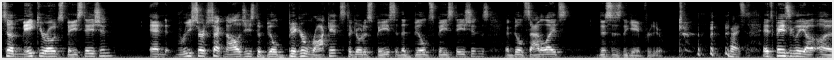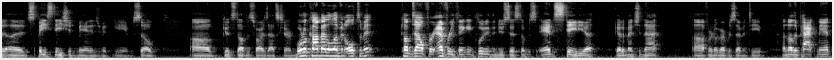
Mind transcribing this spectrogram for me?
to make your own space station and research technologies to build bigger rockets to go to space and then build space stations and build satellites, this is the game for you. Nice. It's basically a, a, a space station management game. So, um, good stuff as far as that's concerned. Mortal Kombat 11 Ultimate comes out for everything, including the new systems and Stadia. Got to mention that uh, for November 17th. Another Pac Man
